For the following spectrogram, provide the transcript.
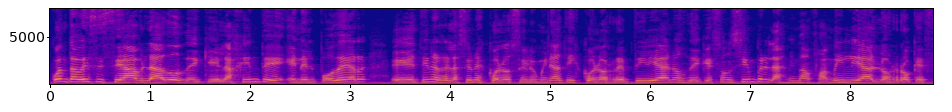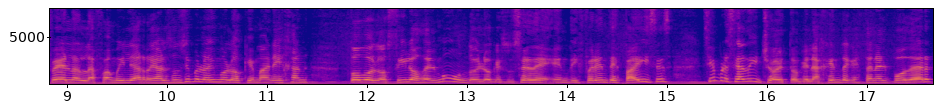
¿Cuántas veces se ha hablado de que la gente en el poder eh, tiene relaciones con los Illuminatis, con los reptilianos, de que son siempre las mismas familias, los Rockefeller, la familia real, son siempre los mismos los que manejan todos los hilos del mundo y lo que sucede en diferentes países? Siempre se ha dicho esto, que la gente que está en el poder...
